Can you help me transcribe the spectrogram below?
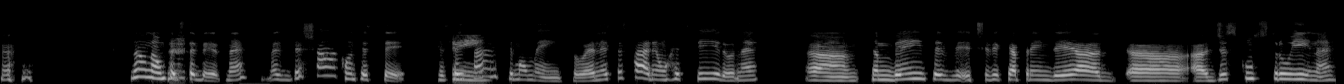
não, não perceber, né? Mas deixar acontecer, respeitar Sim. esse momento. É necessário é um respiro, né? Uh, também teve, tive que aprender a, a, a, desconstruir né,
